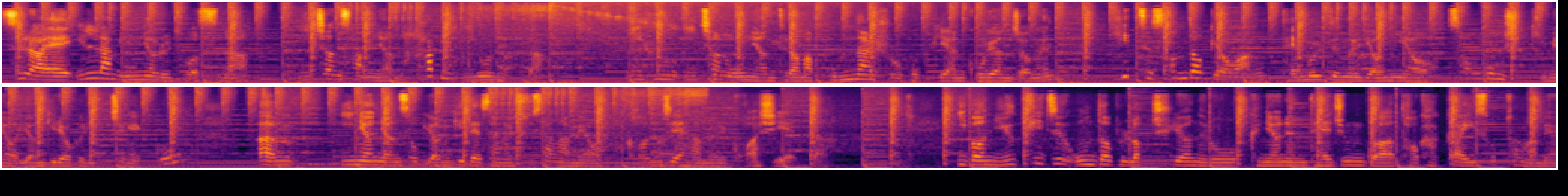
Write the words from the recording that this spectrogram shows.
슬아에 일남 일녀를 두었으나 2003년 합의 이혼했다. 이후 2005년 드라마 봄날쇼로 복귀한 고현정은 히트 선덕여왕, 대물 등을 연이어 성공시키며 연기력을 입증했고 음, 2년 연속 연기대상을 수상하며 건재함을 과시했다. 이번 유퀴즈 온 더 블럭 출연으로 그녀는 대중과 더 가까이 소통하며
